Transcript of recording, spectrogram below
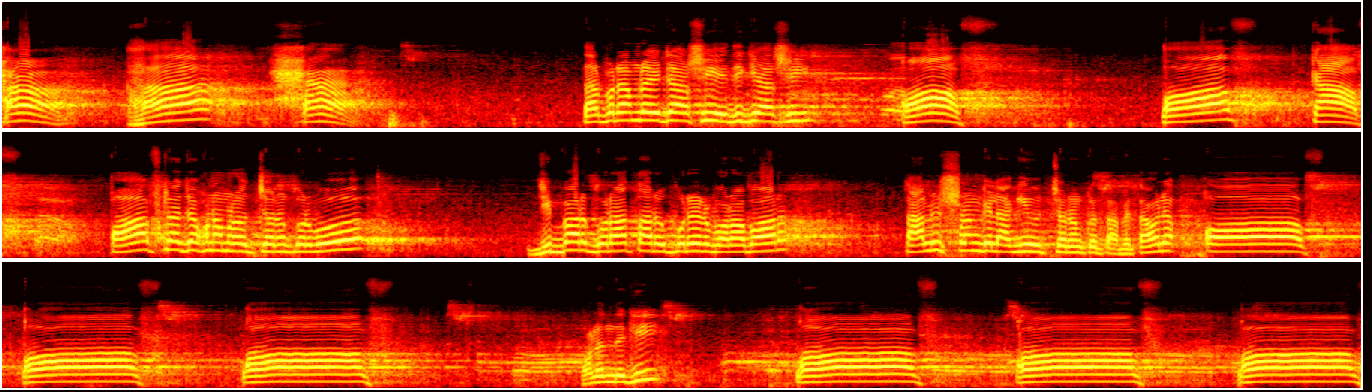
হা হা হা। তারপরে আমরা এটা আসি, এদিকে আসি। কফ কফ, কাফ। কফটা যখন আমরা উচ্চারণ করব, জিব্বার গোড়া তার উপরের বরাবর তালুর সঙ্গে লাগিয়ে উচ্চারণ করতে হবে। তাহলে অফ অফ অফ বলেন দেখি। অফ অফ অফ।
